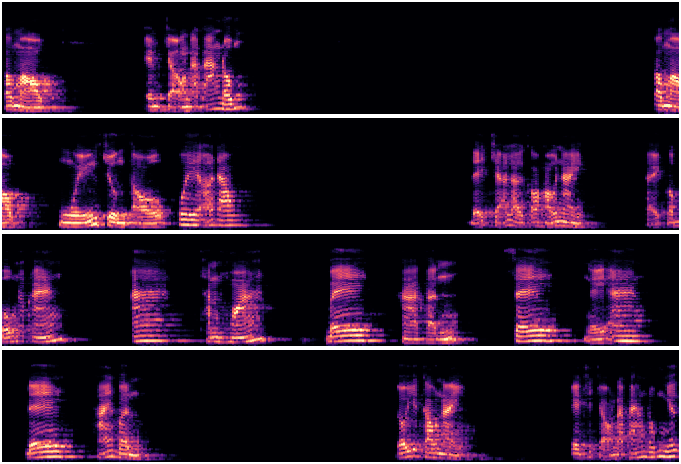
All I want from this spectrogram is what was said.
Câu 1 em chọn đáp án đúng. Câu 1 Nguyễn Trường Tộ quê ở đâu? Để trả lời câu hỏi này, thầy có bốn đáp án. A. Thanh Hóa, B. Hà Tĩnh, C. Nghệ An, D. Thái Bình Đối với câu này, em sẽ chọn đáp án đúng nhất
